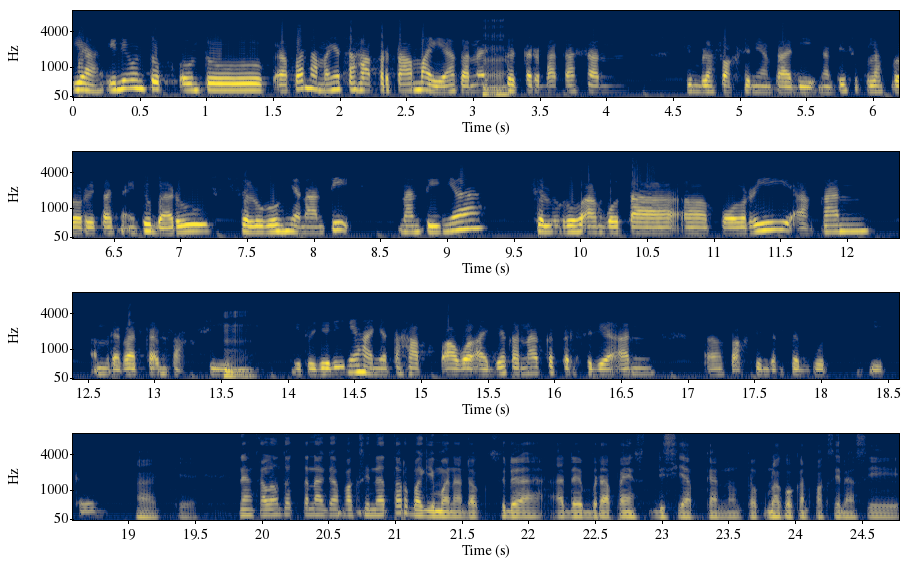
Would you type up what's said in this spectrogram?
Ya, ini untuk untuk apa namanya tahap pertama ya, karena uh. keterbatasan jumlah vaksin yang tadi. Nanti setelah prioritasnya itu baru seluruhnya nanti nantinya seluruh anggota uh, Polri akan mendapatkan vaksin. Hmm. Gitu. Jadi ini hanya tahap awal aja karena ketersediaan uh, vaksin tersebut gitu. Oke. Nah, kalau untuk tenaga vaksinator bagaimana, Dok? Sudah ada berapa yang disiapkan untuk melakukan vaksinasi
